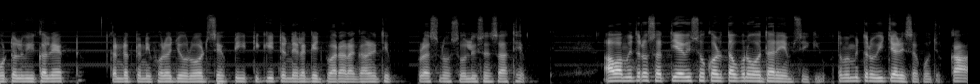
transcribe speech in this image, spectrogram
મોટર વ્હીકલ એક્ટ કંડક્ટરની ફરજો, રોડ સેફટી, ટિકિટ અને લગેજ ભાડાના ગાણિતિક પ્રશ્નો સોલ્યુશન સાથે. આવા મિત્રો સત્યાવીસો કરતાં પણ વધારે એમસીક્યુ તમે મિત્રો વિચારી શકો છો, કા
